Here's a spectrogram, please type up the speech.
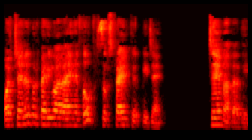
और चैनल पर पहली बार आए हैं तो सब्सक्राइब करके जाएँ। जय माता दी।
